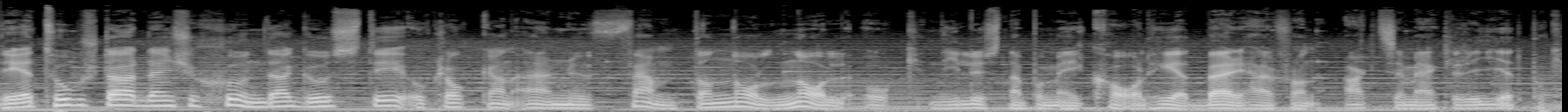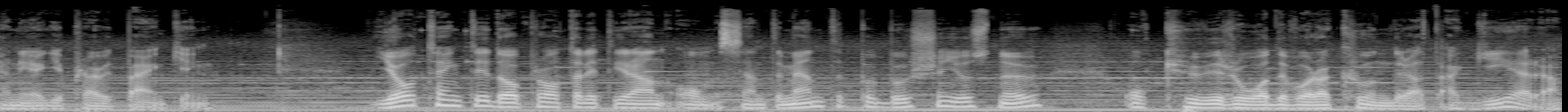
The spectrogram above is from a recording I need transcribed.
Det är torsdag den 27 augusti och klockan är nu 15.00 och ni lyssnar på mig Carl Hedberg här från Aktiemäkleriet på Carnegie Private Banking. Jag tänkte idag prata lite grann om sentimentet på börsen just nu och hur vi råder våra kunder att agera.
